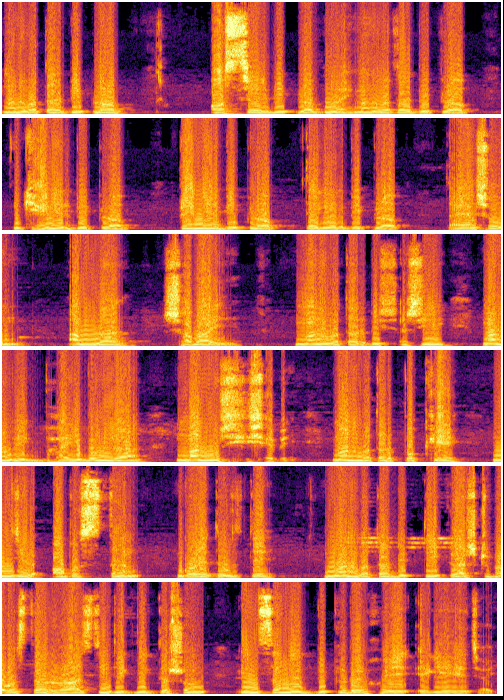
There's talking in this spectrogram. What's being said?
মানবতার বিপ্লব অস্ত্রের বিপ্লব নয়, মানবতার বিপ্লব জ্ঞানের বিপ্লব, প্রেমের বিপ্লব, ত্যাগের বিপ্লব। তাই আসুন, আমরা সবাই মানবতার বিশ্বাসী, মানবিক ভাই বোনেরা, মানুষ হিসেবে মানবতার পক্ষে নিজের অবস্থান গড়ে তুলতে মানবতা ভিত্তিক রাষ্ট্র ব্যবস্থার রাজনৈতিক দিগদর্শন ইনসানের বিপ্লবের হয়ে এগিয়ে যায়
